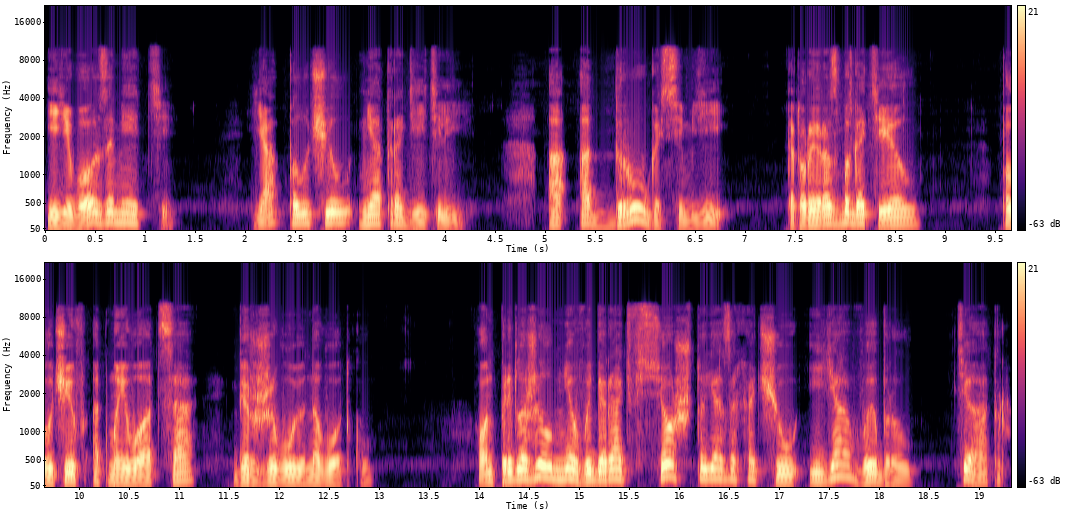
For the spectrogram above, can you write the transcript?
И его, заметьте, я получил не от родителей, а от друга семьи, который разбогател, получив от моего отца биржевую наводку. Он предложил мне выбирать все, что я захочу, и я выбрал театр.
